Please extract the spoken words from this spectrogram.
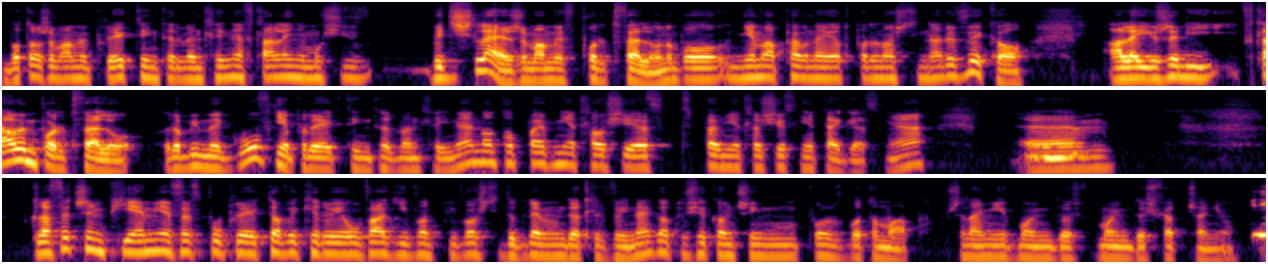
bo to, że mamy projekty interwencyjne wcale nie musi być źle, że mamy w portfelu, no bo nie ma pełnej odporności na ryzyko, ale jeżeli w całym portfelu robimy głównie projekty interwencyjne, no to pewnie coś jest, pewnie coś jest nie teges, nie? Mhm. Klasycznym PM-ie zespół projektowy kieruje uwagi i wątpliwości do gremium decyzyjnego, tu się kończy impuls bottom-up, przynajmniej w moim, do, w moim doświadczeniu. I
